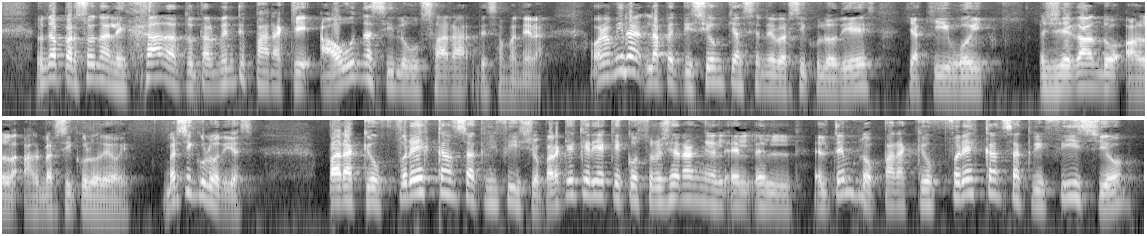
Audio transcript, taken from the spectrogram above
una persona alejada totalmente para que aún así lo usara de esa manera. Ahora mira la petición que hace en el versículo 10 y aquí voy llegando al, versículo de hoy. Versículo 10. Para que ofrezcan sacrificio. ¿Para qué quería que construyeran el, templo? Para que ofrezcan sacrificio,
